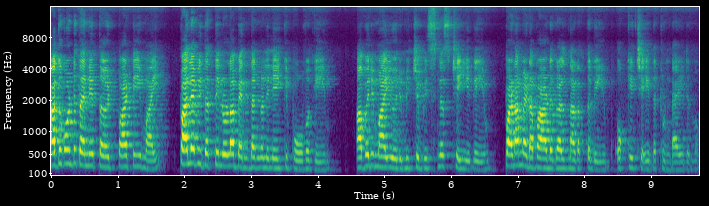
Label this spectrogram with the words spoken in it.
അതുകൊണ്ട് തന്നെ തേർഡ് പാർട്ടിയുമായി പല വിധത്തിലുള്ള ബന്ധങ്ങളിലേക്ക് പോവുകയും അവരുമായി ഒരുമിച്ച് ബിസിനസ് ചെയ്യുകയും പണമിടപാടുകൾ നടത്തുകയും ഒക്കെ ചെയ്തിട്ടുണ്ടായിരുന്നു.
